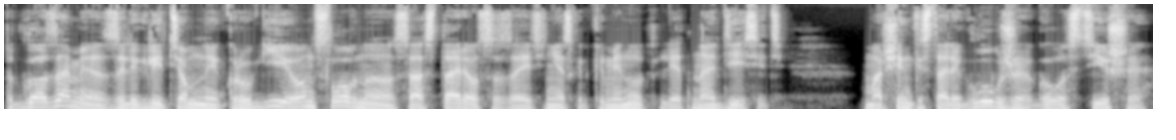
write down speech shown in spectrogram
Под глазами залегли темные круги, он словно состарился за эти несколько минут лет на десять. Морщинки стали глубже, голос тише.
